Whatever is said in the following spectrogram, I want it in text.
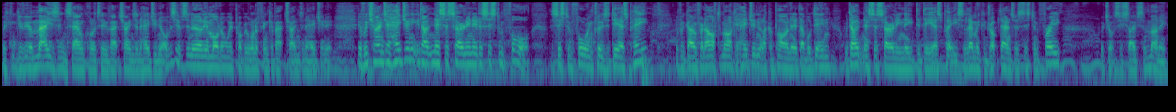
we can give you amazing sound quality without changing the head unit. Obviously, if it's an earlier model, we'd probably want to think about changing the head unit. If we change a head unit, you don't necessarily need a System 4. The System 4 includes a DSP. If we're going for an aftermarket head unit like a Pioneer Double DIN, we don't necessarily need the DSP. So then we can drop down to a System 3 which obviously saves some money.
